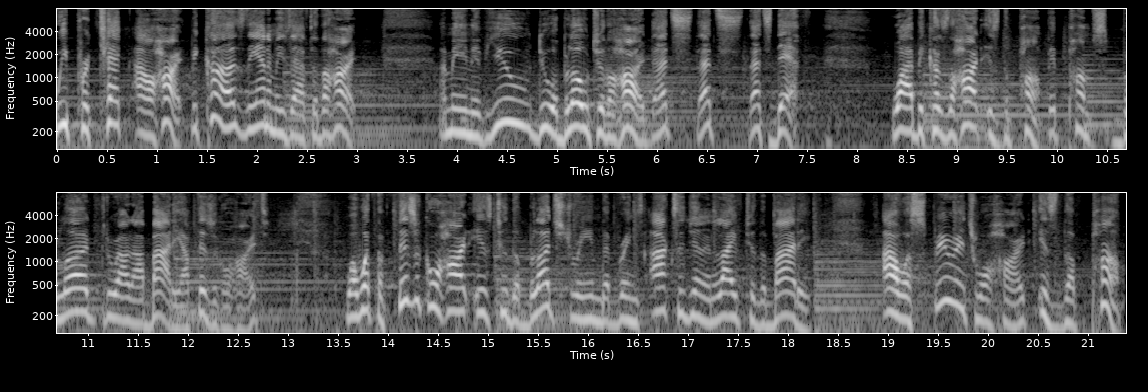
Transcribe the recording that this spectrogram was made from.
we protect our heart because the enemy's after the heart. I mean, if you do a blow to the heart, that's that's that's death. Why? Because the heart is the pump. It pumps blood throughout our body, our physical hearts. Well, what the physical heart is to the bloodstream that brings oxygen and life to the body, our spiritual heart is the pump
